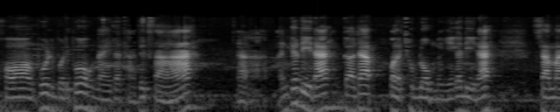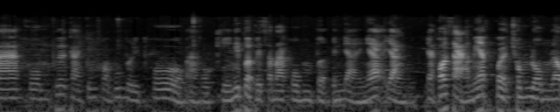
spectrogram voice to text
ครองผู้บริโภคในสถานศึกษาอ่าอันนก็ดีนะ ก็ถ้าเปิดชมรมอย่างนี้ก็ดีนะ สมาคมเพื่อการคุ้มครองผู้บริโภค อ่าโอเค นี่เปิดเป็นสมาคม เปิดเป็นอย่างเงี้ย อย่างอย่างข้อสามเนี้ย เปิดชมรมเรา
